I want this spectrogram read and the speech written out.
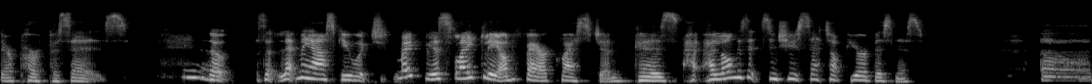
their purpose is. Yeah. So, so let me ask you, which might be a slightly unfair question, because h- how long is it since you set up your business? Uh,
